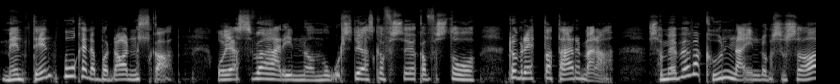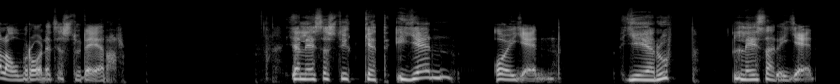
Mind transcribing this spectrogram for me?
Men tentboken är på danska och jag svär inombords då jag ska försöka förstå de rätta termerna som jag behöver kunna inom sociala området jag studerar. Jag läser stycket igen och igen. Ger upp, läser igen.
